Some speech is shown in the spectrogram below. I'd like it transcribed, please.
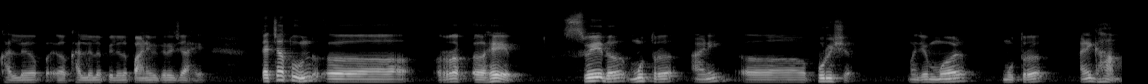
खाल्लं खाल्लेलं पिलेलं पाणी वगैरे जे आहे त्याच्यातून अं, रक हे स्वेद मूत्र आणि पुरुष म्हणजे मळ मूत्र आणि घाम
